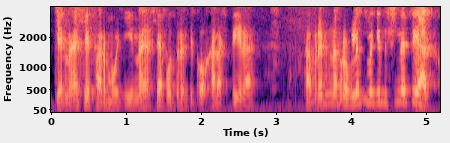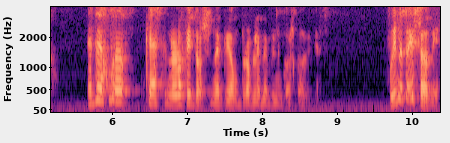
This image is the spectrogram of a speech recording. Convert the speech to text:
και να έχει εφαρμογή, να έχει αποτρεπτικό χαρακτήρα, θα πρέπει να προβλέπουμε και τη συνέπειά του. Εδώ έχουμε πιάσει την οροφή των συνεπειών που προβλέπει ο ποινικός κώδικας που είναι τα εισόδια.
